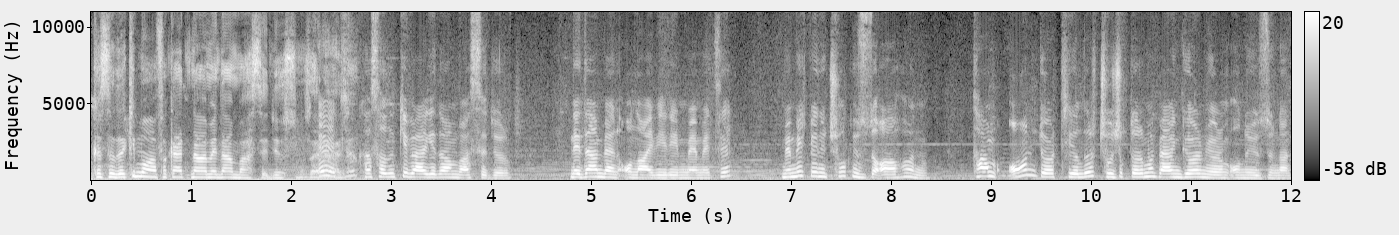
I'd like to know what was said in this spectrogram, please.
Kasadaki muvaffakatnameden bahsediyorsunuz herhalde. Evet, kasadaki belgeden bahsediyorum. Neden ben onay vereyim Mehmet'e? Mehmet beni çok üzdü Ahu Hanım. Tam 14 yıldır çocuklarımı ben görmüyorum onun yüzünden.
